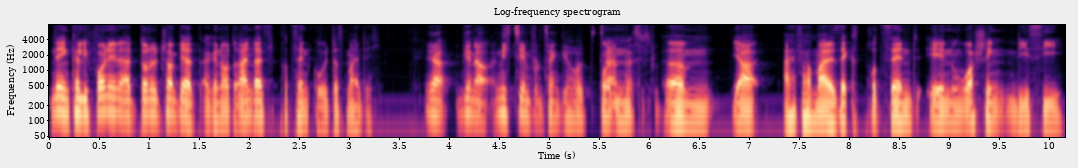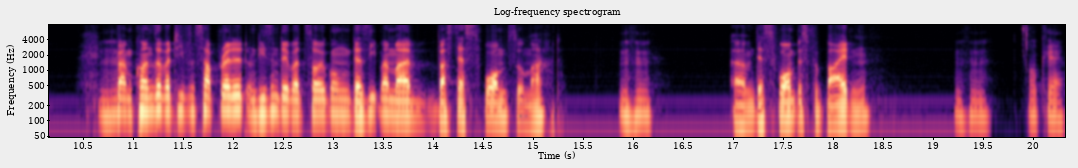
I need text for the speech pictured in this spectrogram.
Ne, in Kalifornien hat Donald Trump ja genau 33 Prozent geholt, das meinte ich. Ja, genau, nicht 10 Prozent geholt. 33%. Und ähm, ja, einfach mal 6 Prozent in Washington DC. Mhm. Beim konservativen Subreddit und die sind der Überzeugung, da sieht man mal, was der Swamp so macht. Mhm. Ähm, der Swamp ist für Biden. Mhm. Okay.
